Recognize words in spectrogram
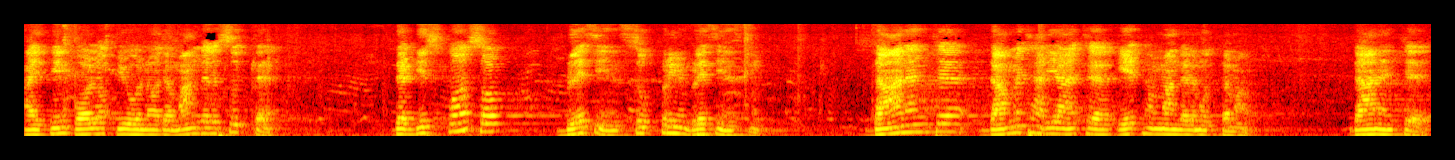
I think all of you know the Mangala Sutta. The discourse of blessings, supreme blessings. දානංච ධම්මචර්යාච ඒතම් මංගලම උත්තමං. දානංච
